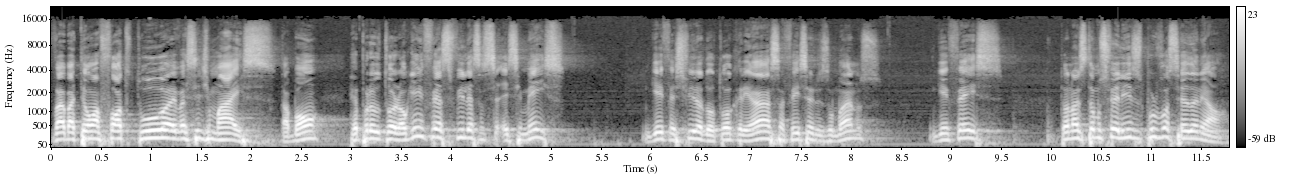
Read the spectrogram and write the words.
vai bater uma foto tua e vai ser demais, tá bom? Reprodutor, alguém fez filho essa, esse mês? Ninguém fez filho, adotou criança, fez seres humanos? Ninguém fez? Então nós estamos felizes por você, Daniel.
